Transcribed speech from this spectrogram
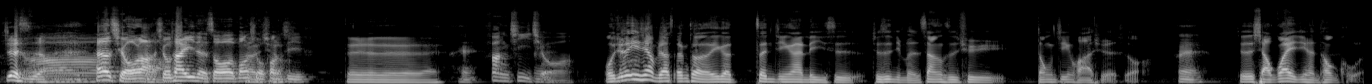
确实啊，还有球啦，球太硬的时候帮球放气。对对对对对，放气球啊！我觉得印象比较深刻的一个震惊案例是，就是你们上次去东京滑雪的时候，哎，就是小乖已经很痛苦了。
